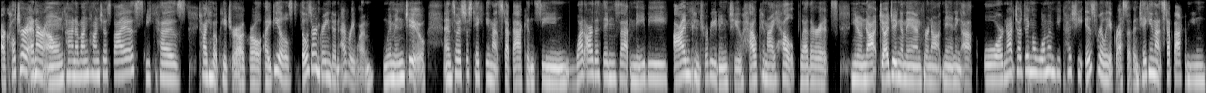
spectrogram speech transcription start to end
our culture and our own kind of unconscious bias because talking about patriarchal ideals, those are ingrained in everyone, women too. And so it's just taking that step back and seeing what are the things that maybe I'm contributing to? How can I help? Whether it's, you know, not judging a man for not manning up or not judging a woman because she is really aggressive and taking that step back and being,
